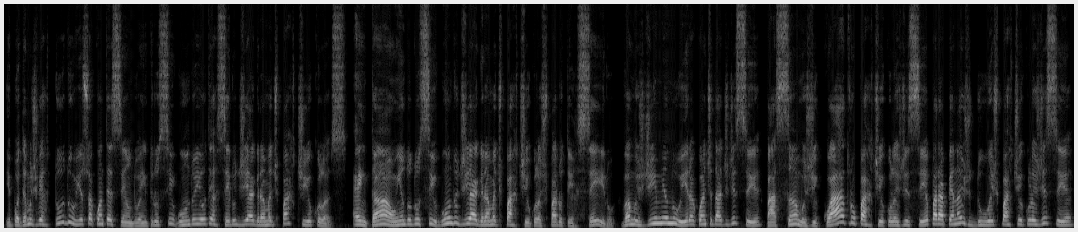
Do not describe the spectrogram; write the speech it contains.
e podemos ver tudo isso acontecendo entre o segundo e o terceiro diagrama de partículas. Então, indo do segundo diagrama de partículas para o terceiro, vamos diminuir a quantidade de C. Passamos de quatro partículas de C para apenas duas partículas de C.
